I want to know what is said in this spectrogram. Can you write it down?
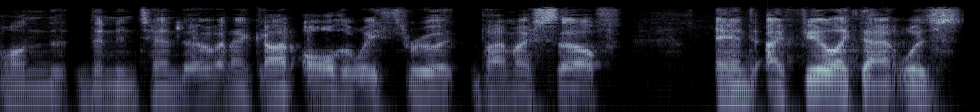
on the, the Nintendo, and I got all the way through it by myself. And I feel like that was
